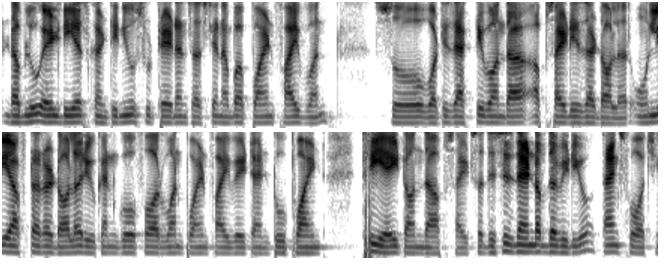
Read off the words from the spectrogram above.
WLDS continues to trade and sustain above 0.51 so what is active on the upside is a dollar. Only after a dollar you can go for 1.58 and 2.38 on the upside. So this is the end of the video. Thanks for watching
